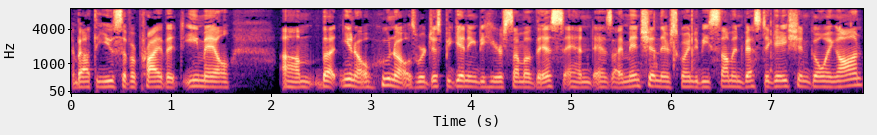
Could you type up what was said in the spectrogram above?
about the use of a private email um, but, you know, who knows? We're just beginning to hear some of this. And as I mentioned, there's going to be some investigation going on,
